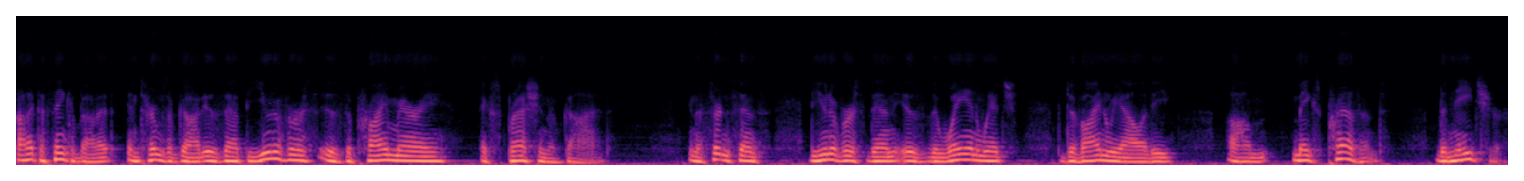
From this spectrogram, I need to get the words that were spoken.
I like to think about it in terms of God is that the universe is the primary expression of God. In a certain sense, the universe then is the way in which the divine reality um, makes present the nature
